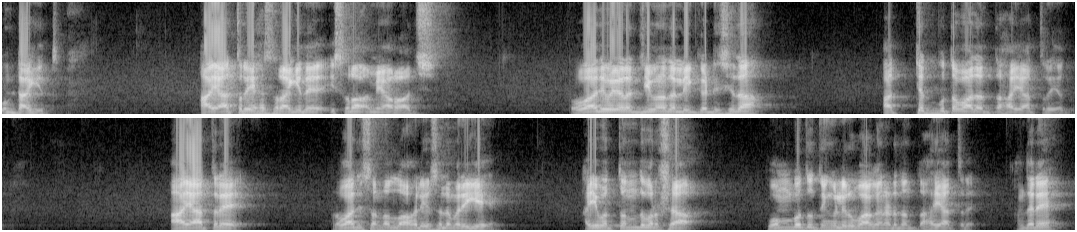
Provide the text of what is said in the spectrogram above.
ಉಂಟಾಗಿತ್ತು. ಆ ಯಾತ್ರೆಯ ಹೆಸರಾಗಿದೆ ಇಸ್ರಾ ಪ್ರವಾದಿ ಪ್ರವಾದಿವರ್ಯರ ಜೀವನದಲ್ಲಿ ಘಟಿಸಿದ ಅತ್ಯದ್ಭುತವಾದಂತಹ ಯಾತ್ರೆ ಅದು. ಆ ಯಾತ್ರೆ ಪ್ರವಾದಿ ಸನ್ನಲ್ಲಾ ಅಲಿ ವಸಲಮರಿಗೆ ಐವತ್ತೊಂದು ವರ್ಷ ಒಂಬತ್ತು ತಿಂಗಳಿರುವಾಗ ನಡೆದಂತಹ ಯಾತ್ರೆ. ಅಂದರೆ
